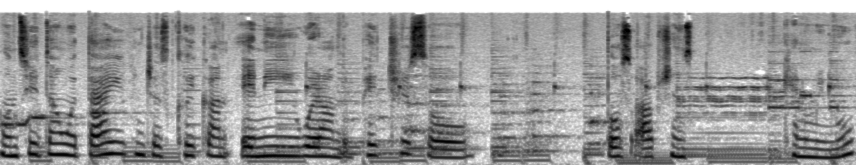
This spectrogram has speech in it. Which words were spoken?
Once you're done with that you can just click on anywhere on the picture. So those options can remove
